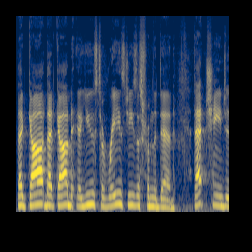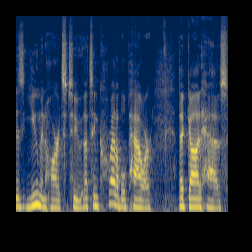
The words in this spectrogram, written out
that God, that God used to raise Jesus from the dead, that changes human hearts too. That's incredible power that God has.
